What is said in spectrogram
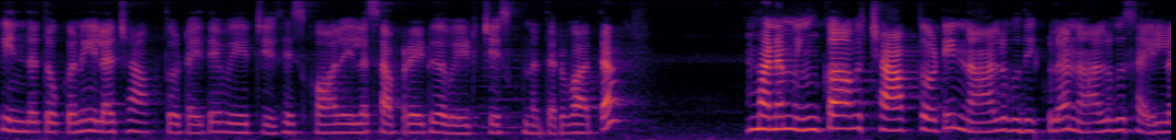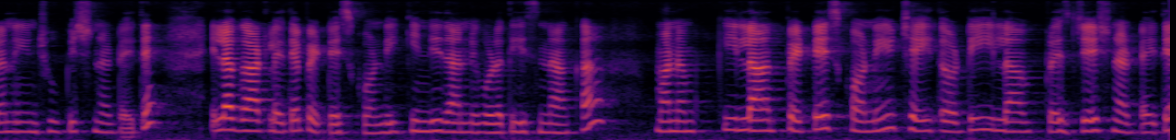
కింద తొక్కను ఇలా చాక్తోటి అయితే వేట్ చేసేసుకోవాలి. ఇలా సపరేట్గా వేట్ చేసుకున్న తర్వాత మనం ఇంకా చాక్ తోటి నాలుగు దిక్కుల నాలుగు సైడ్ల నేను చూపించినట్టయితే ఇలా ఘాట్లయితే పెట్టేసుకోండి. కింది దాన్ని కూడా తీసినాక మనం ఇలా పెట్టేసుకొని చేయితోటి ఇలా ప్రెస్ చేసినట్టయితే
